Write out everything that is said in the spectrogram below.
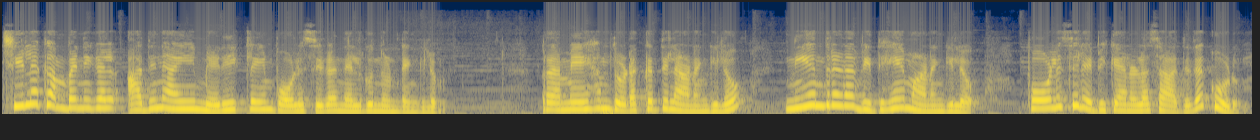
ചില കമ്പനികൾ അതിനായി മെഡിക്ലെയിം പോളിസികൾ നൽകുന്നുണ്ടെങ്കിലും പ്രമേഹം തുടക്കത്തിലാണെങ്കിലോ നിയന്ത്രണ വിധേയമാണെങ്കിലോ പോളിസി ലഭിക്കാനുള്ള സാധ്യത കൂടും.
